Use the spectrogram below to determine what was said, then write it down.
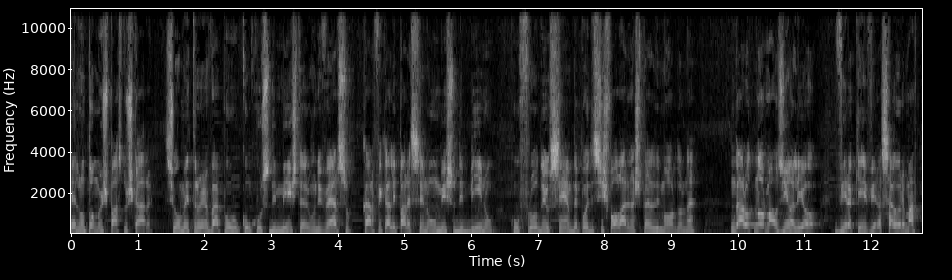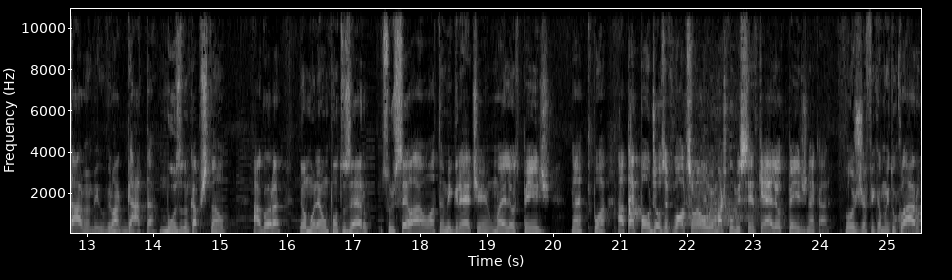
Ele não toma o espaço dos caras. Se o Homem Trans vai pro concurso de Mister Universo, o cara fica ali parecendo um misto de Bino com o Frodo e o Sam depois de se esfolarem nas pedras de Mordor, né? Um garoto normalzinho ali, ó, vira quem? Vira Sayuri Matar, meu amigo. Vira uma gata, musa de um capistão. Agora, tem uma mulher 1.0, surge, sei lá, uma Tammy Gretchen, uma Elliot Page, né? Porra, até Paul Joseph Watson é um homem mais convincente que a Elliot Page, né, cara? Hoje já fica muito claro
